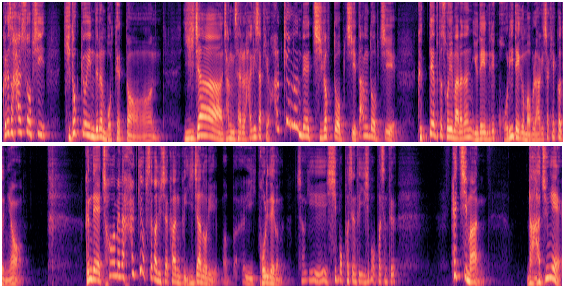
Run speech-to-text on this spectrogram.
그래서 할 수 없이 기독교인들은 못했던 이자 장사를 하기 시작해요. 할 게 없는데 직업도 없지, 땅도 없지. 그때부터 소위 말하는 유대인들이 고리대금업을 하기 시작했거든요. 근데 처음에는 할 게 없어가지고 시작한 그 이자놀이, 뭐, 이 고리대금. 저기 15% 25% 했지만 나중에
